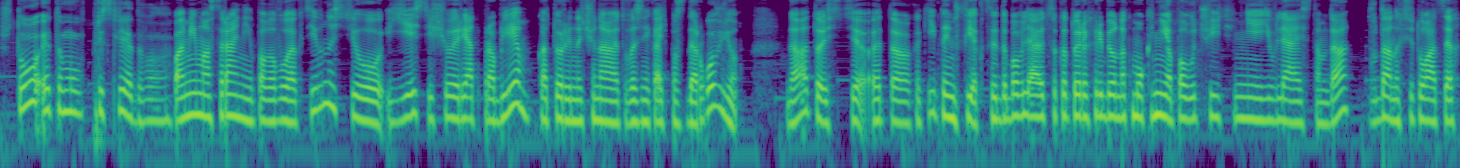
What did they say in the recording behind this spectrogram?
Что этому преследовало? Помимо с ранней половой активностью, есть еще ряд проблем, которые начинают возникать по здоровью. Да, то есть это какие-то инфекции добавляются, которых ребенок мог не получить, не являясь там, да, в данных ситуациях.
